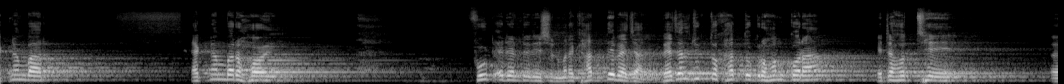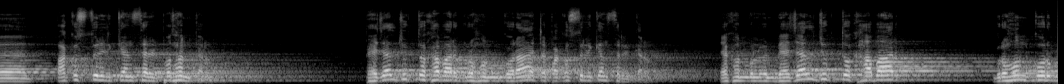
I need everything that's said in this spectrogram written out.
এক নাম্বার এক নাম্বার হয় ফুড অ্যাডাল্টারেশন মানে খাদ্যে ভেজাল। ভেজালযুক্ত খাদ্য গ্রহণ করা, এটা হচ্ছে পাকস্থলীর ক্যান্সারের প্রধান কারণ। ভেজালযুক্ত খাবার গ্রহণ করা, এটা পাকস্থলীর ক্যান্সারের কারণ। এখন বলবেন, ভেজালযুক্ত খাবার গ্রহণ করব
